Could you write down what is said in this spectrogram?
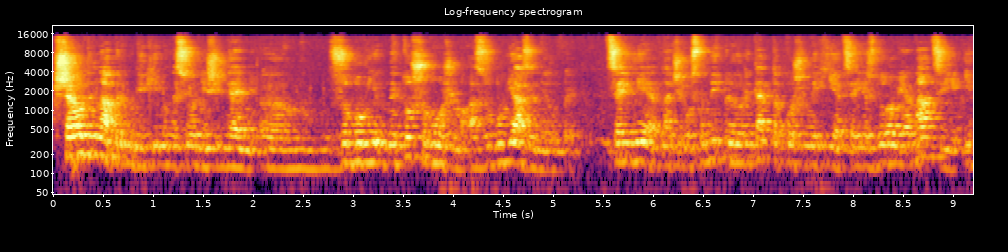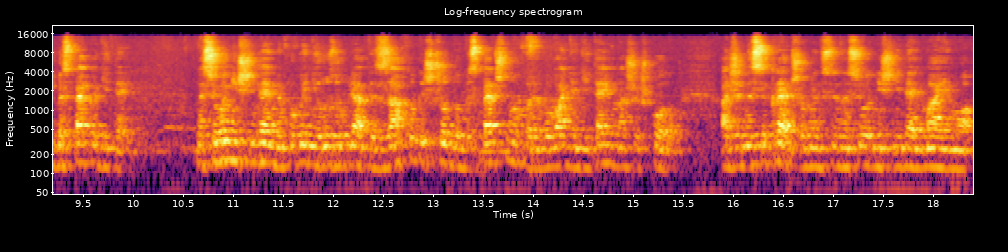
Ще один напрямок, який ми на сьогоднішній день ем, не то, що можемо, а зобов'язані робити. Це є, значить, основний пріоритет також в них є. Це є здоров'я нації і безпека дітей. На сьогоднішній день ми повинні розробляти заходи щодо безпечного перебування дітей в наших школах. Адже не секрет, що ми на сьогоднішній день маємо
